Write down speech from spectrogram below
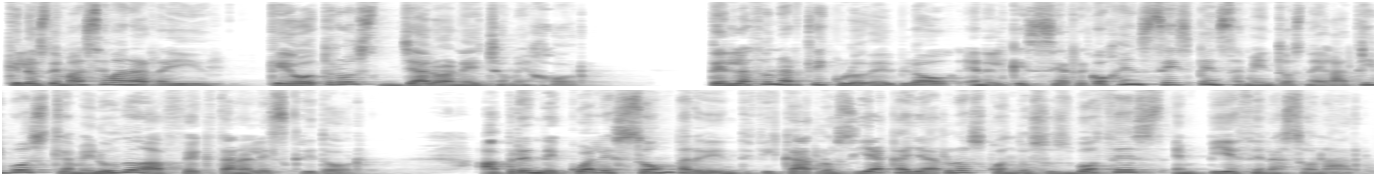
que los demás se van a reír, que otros ya lo han hecho mejor. Te enlazo un artículo del blog en el que se recogen seis pensamientos negativos que a menudo afectan al escritor. Aprende cuáles son para identificarlos y acallarlos cuando sus voces empiecen a sonar.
